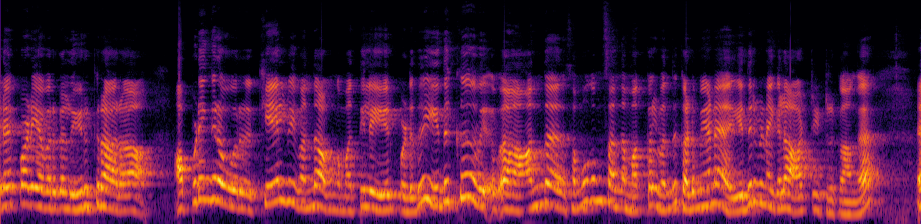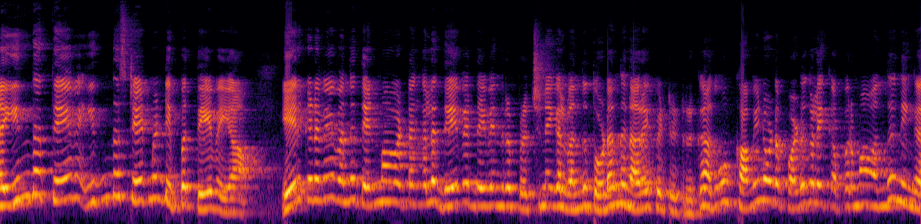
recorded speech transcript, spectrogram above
எடப்பாடி அவர்கள் இருக்கிறாரா? அப்படிங்கிற ஒரு கேள்வி வந்து அவங்க மத்தியில் ஏற்படுது. இதுக்கு அந்த சமூகம் சார்ந்த மக்கள் வந்து கடுமையான எதிர்வினைகளை ஆற்றிட்டு இருக்காங்க. இந்த தேவை இந்த ஸ்டேட்மெண்ட் இப்போ தேவையா? ஏற்கனவே வந்து தென் மாவட்டங்களில் தேவர் தேவேந்திர பிரச்சனைகள் வந்து தொடர்ந்து நடைபெற்றுட்டு இருக்கு அதுவும் கவினோட படுகொலைக்கு அப்புறமா வந்து நீங்க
